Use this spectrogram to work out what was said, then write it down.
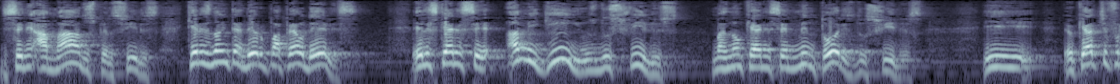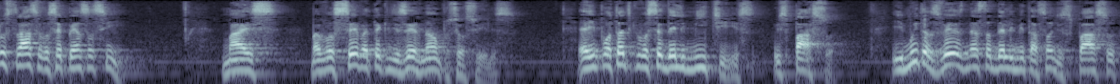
de serem amados pelos filhos, que eles não entenderam o papel deles. Eles querem ser amiguinhos dos filhos, mas não querem ser mentores dos filhos. E eu quero te frustrar se você pensa assim. Mas, mas você vai ter que dizer não para os seus filhos. É importante que você delimite isso, o espaço. E muitas vezes nessa delimitação de espaço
